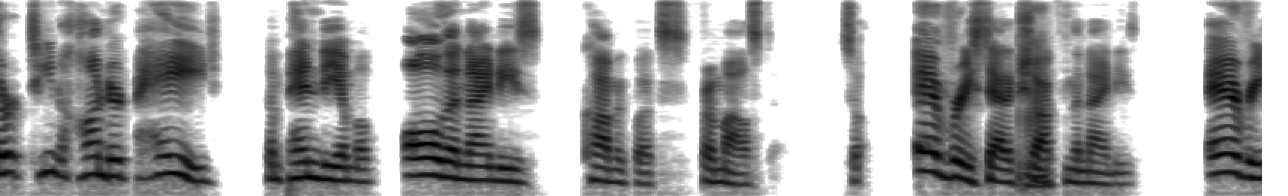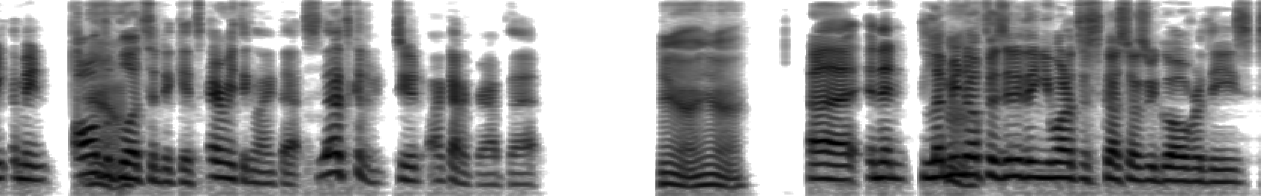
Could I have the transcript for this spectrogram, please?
1,300 page compendium of all the '90s comic books from Milestone. So every Static Hmm. Shock from the '90s, every I mean all the Blood Syndicates, everything like that. So that's gonna be, dude. I gotta grab that. Yeah, yeah. Uh, and then let me Hmm. know if there's anything you want to discuss as we go over these.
